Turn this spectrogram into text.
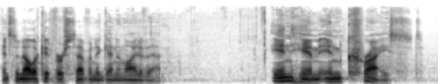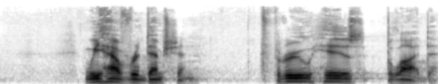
And so now look at verse 7 again in light of that. In him, in Christ, we have redemption through his blood,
